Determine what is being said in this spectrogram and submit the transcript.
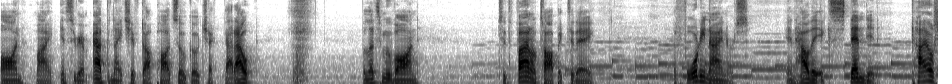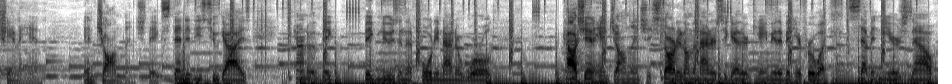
on my Instagram at the nightshift.pod. So go check that out. But let's move on to the final topic today the 49ers and how they extended Kyle Shanahan and John Lynch. They extended these two guys. It's kind of a big, big news in the 49er world. Kyle Shanahan, John Lynch, they started on the Niners together, came here. They've been here for what, seven years now.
